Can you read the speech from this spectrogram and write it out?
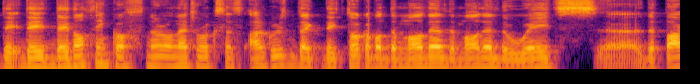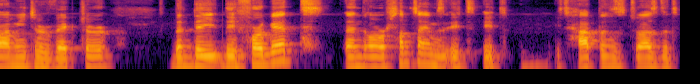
they, they they don't think of neural networks as algorithms. Like they talk about the model the model the weights uh, the parameter vector but they they forget and or sometimes it it it happens to us that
